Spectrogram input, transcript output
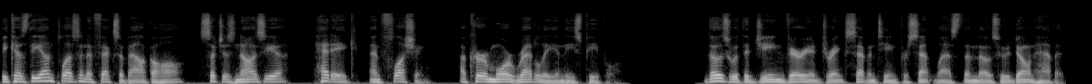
because the unpleasant effects of alcohol, such as nausea, headache, and flushing, occur more readily in these people. Those with the gene variant drink 17% less than those who don't have it.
